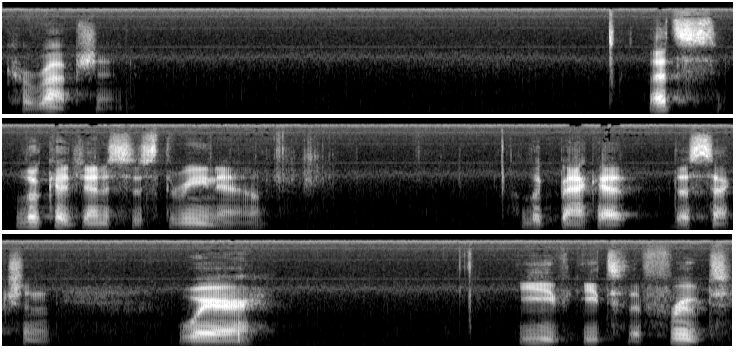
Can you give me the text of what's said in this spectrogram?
corruption. Let's look at Genesis 3 now. Look back at the section where Eve eats the fruit.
